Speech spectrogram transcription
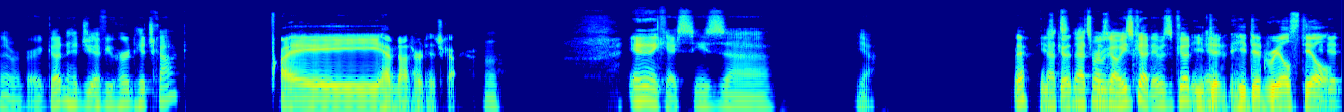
They were very good. Had you have you heard Hitchcock? I have not heard Hitchcock. Hmm. In any case, he's uh, yeah, yeah, he's that's, good. That's where he's, we go. He's good. It was good. He it, did. He did real steel did,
